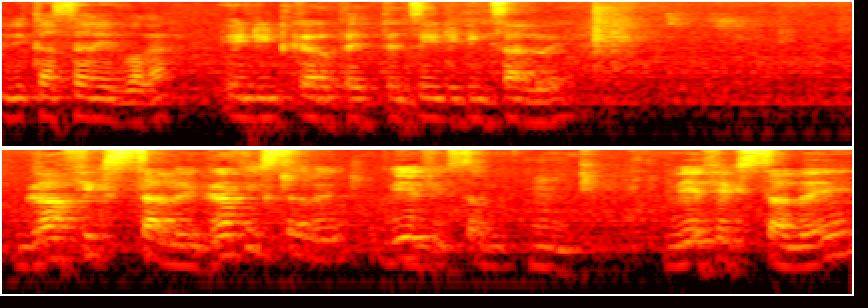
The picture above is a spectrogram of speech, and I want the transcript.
विकास सर आहेत बघा. एडिट करतायत त्यांचं एडिटिंग चालू आहे. ग्राफिक्स चालू आहे. ग्राफिक्स चालू आहे? व्ही एफ एक्स चालू व्ही एफ एक्स चालू आहे.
